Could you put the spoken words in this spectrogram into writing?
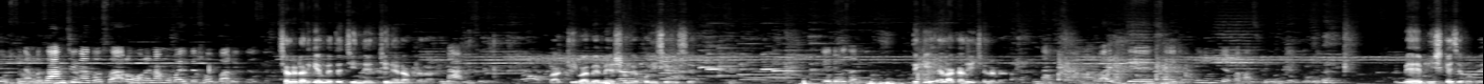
করছি না। আমরা জানছি না তো স্যার ওখানে না মোবাইলতে সব বাড়িতে আছে। ছেলেটাকে এমনিতে চিনেন চিনেন আপনারা? না আমি। বা কীভাবে মেয়ের সঙ্গে পরিচয় হয়েছে? এটাও জানি দেখি এলাকারই ছেলেটা? না আমার বাড়িতে সাইড কিলোমিটার বা পাঁচ কিলোমিটার মেয়ে কবে?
